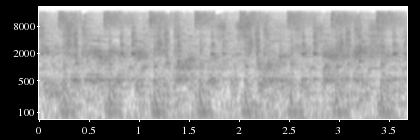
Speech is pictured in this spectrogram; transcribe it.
Attention to Area 51 was historic examination.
